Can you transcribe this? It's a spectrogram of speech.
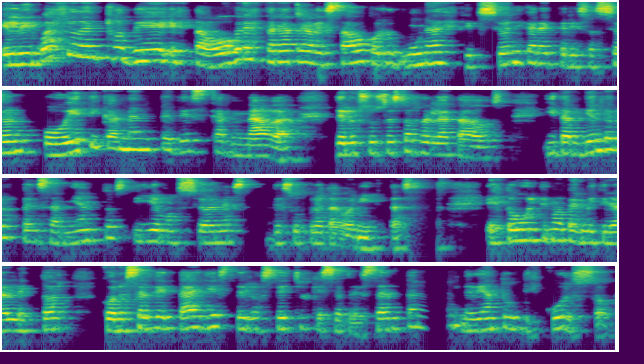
El lenguaje dentro de esta obra estará atravesado por una descripción y caracterización poéticamente descarnada de los sucesos relatados y también de los pensamientos y emociones de sus protagonistas. Esto último permitirá al lector conocer detalles de los hechos que se presentan mediante un discurso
